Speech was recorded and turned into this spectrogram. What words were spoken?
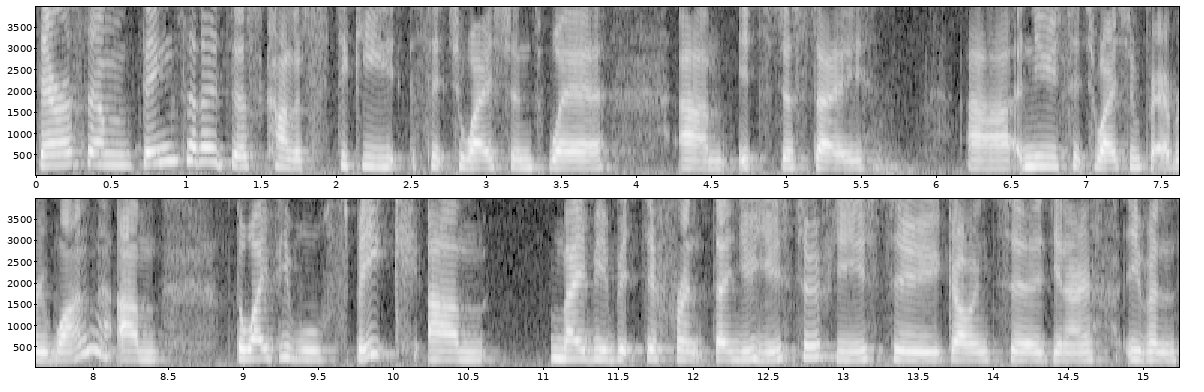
There are some things that are just kind of sticky situations where um, it's just a, uh, new situation for everyone. Um, the way people speak um, may be a bit different than you're used to. If you're used to going to, you know, even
